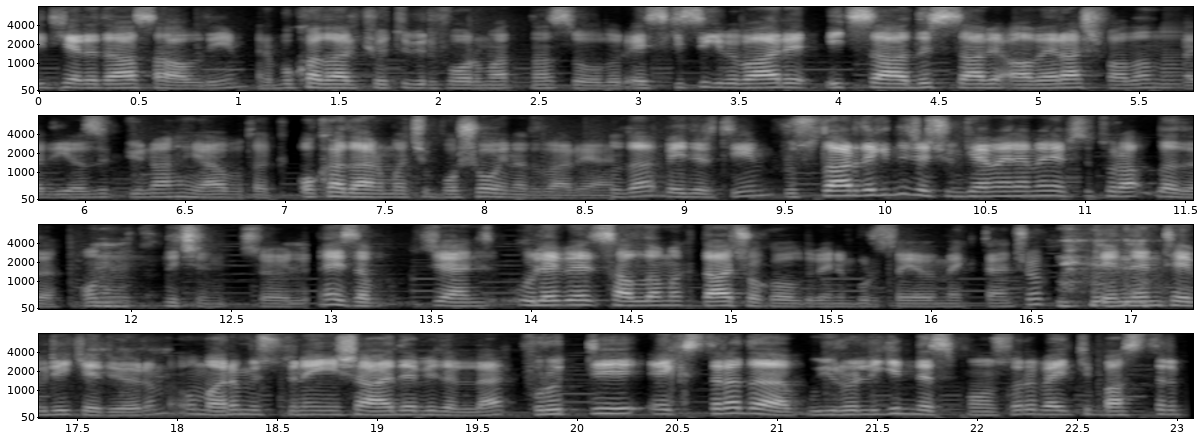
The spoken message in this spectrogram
bir kere daha sallayayım. Yani bu kadar kötü bir format nasıl olur? Eskisi gibi bari iç saha dış saha bir averaj falan hadi yazık günah ya bu takım. O kadar maçı boşa oynadılar yani. Bunu da belirteyim. Ruslar da gidince çünkü hemen hemen hepsi tur atladı. Onun Evet. için söyle. Neyse yani Ulebe sallamak daha çok oldu benim Bursa'yı övmekten çok. Kendilerini tebrik ediyorum. Umarım üstüne inşa edebilirler. Frutti Extra da Eurolig'in de sponsoru. Belki bastırıp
